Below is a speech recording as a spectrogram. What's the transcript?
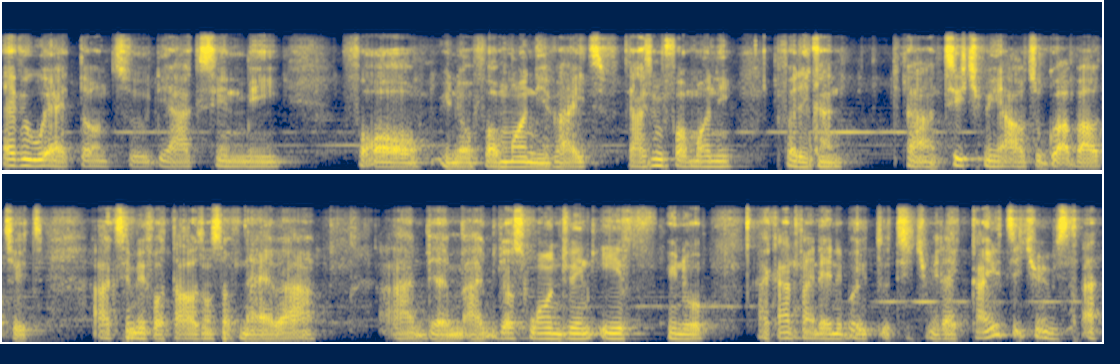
everywhere I turn to, they're asking me for you know for money, right? They're asking me for money before they can uh, teach me how to go about it, asking me for thousands of naira. And um, I'm just wondering if you know I can't find anybody to teach me. Like, can you teach me, Mister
